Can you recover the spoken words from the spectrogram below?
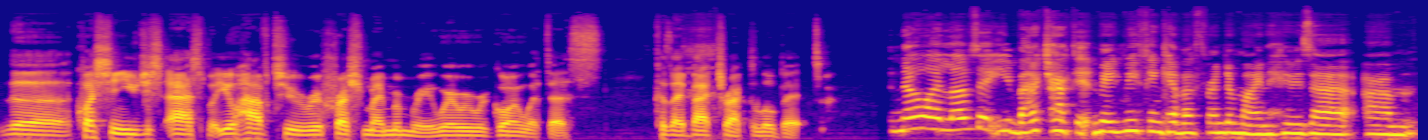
the question you just asked, but you'll have to refresh my memory where we were going with this because I backtracked a little bit. No, I love that you backtracked. It made me think of a friend of mine who's a um,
